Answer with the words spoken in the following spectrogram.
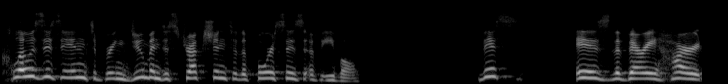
closes in to bring doom and destruction to the forces of evil. This is the very heart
